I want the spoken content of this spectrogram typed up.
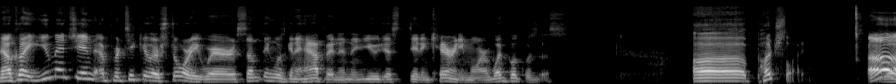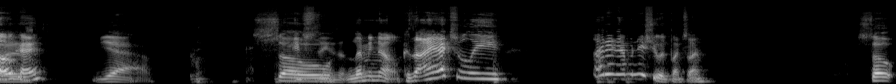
Now, Clay, you mentioned a particular story where something was gonna happen and then you just didn't care anymore. What book was this? Uh punchline. Oh, Was- okay. Yeah. So Let me know. Because I actually I didn't have an issue with Punchline. So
